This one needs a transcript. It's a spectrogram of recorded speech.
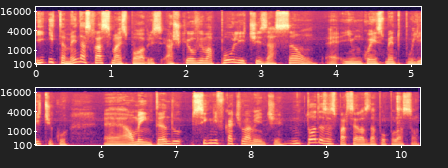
e, e também das classes mais pobres. Acho que houve uma politização eh, e um conhecimento político eh, aumentando significativamente em todas as parcelas da população.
